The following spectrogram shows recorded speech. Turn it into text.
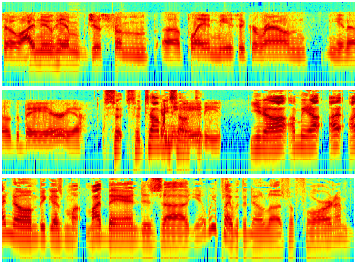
So I knew him just from uh, playing music around, you know, the Bay Area. So, so tell me in the something. 80s. You know, I mean, I, I know him because my, my band is, uh, you know, we played with the No Loves before, and I'm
